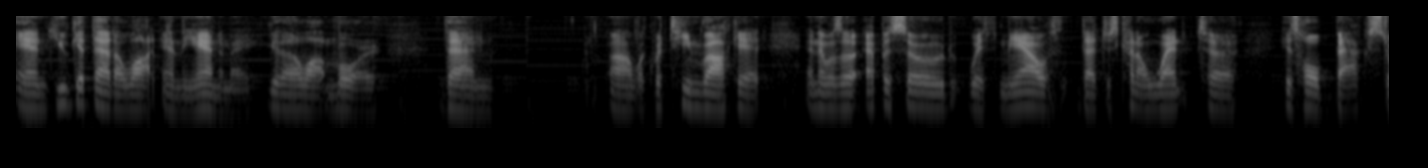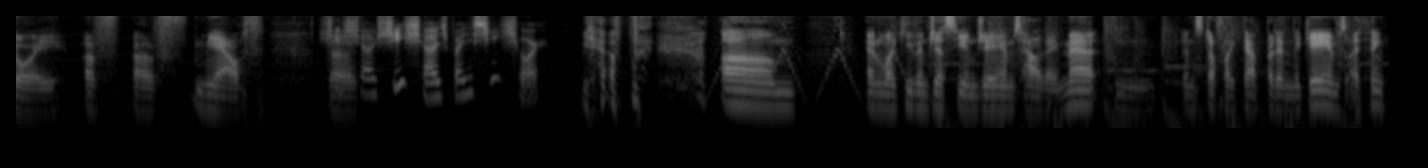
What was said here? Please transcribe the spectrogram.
and you get that a lot in the anime. You get that a lot more than uh, like with Team Rocket. And there was an episode with Meowth that just kind of went to his whole backstory of of Meowth. The- she shows she shows by the seashore. Yep. um, and like even Jessie and James, how they met and, and stuff like that. But in the games, I think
